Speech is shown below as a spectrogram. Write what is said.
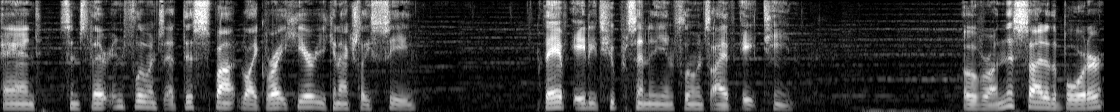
and since their influence at this spot, like right here, you can actually see they have 82% of the influence, I have 18. Over on this side of the border,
